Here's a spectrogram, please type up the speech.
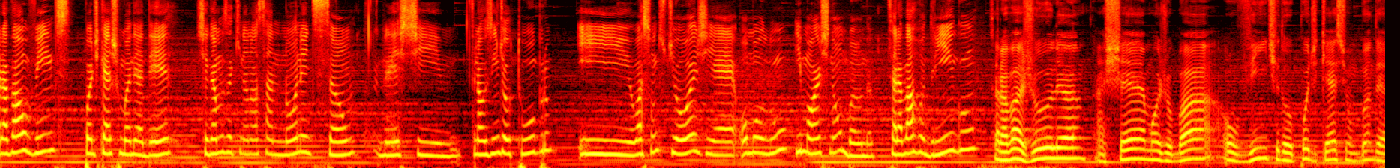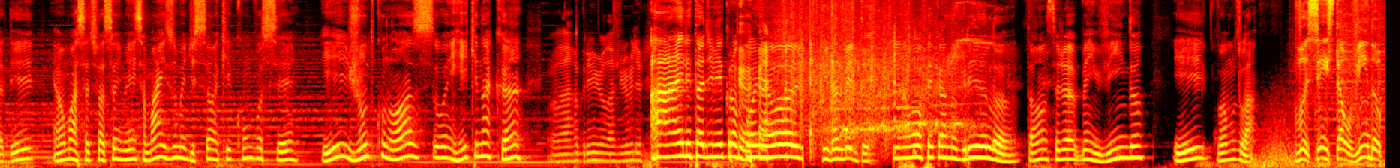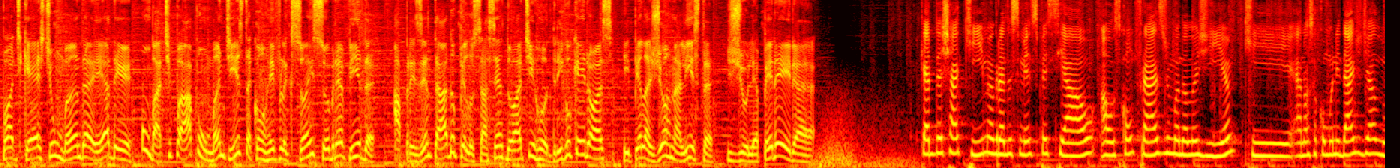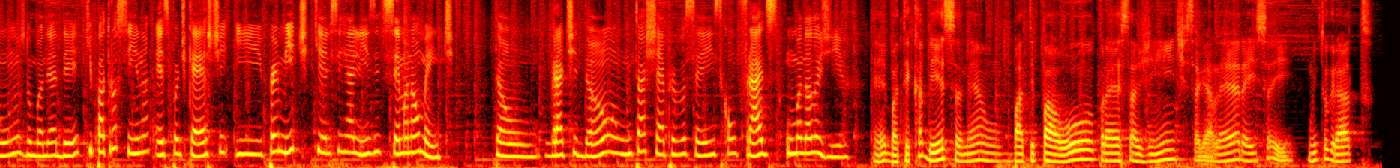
Saravá ouvintes, podcast Manda EAD. Chegamos aqui na nossa nona edição, neste finalzinho de outubro. E o assunto de hoje é Omolu e morte na Umbanda. Saravá Rodrigo. Saravá Júlia, Axé, Mojubá, ouvinte do podcast Umbanda EAD. É uma satisfação imensa mais uma edição aqui com você. E junto com nós, o Henrique Nakan. Olá, Rodrigo. Olá, Júlia. Ah, ele tá de microfone hoje. Finalmente. Eu não vou ficar no grilo. Então, seja bem-vindo e vamos lá. Você está ouvindo o podcast Umbanda EAD, um bate-papo umbandista com reflexões sobre a vida, apresentado pelo sacerdote Rodrigo Queiroz e pela jornalista Júlia Pereira. Quero deixar aqui meu agradecimento especial aos confrades de Umbandalogia, que é a nossa comunidade de alunos do Umbanda EAD, que patrocina esse podcast e permite que ele se realize semanalmente. Então, gratidão, muito axé para vocês, confrades Umbandalogia. É, bater cabeça, né? Um bater paô para essa gente, essa galera, é isso aí. Muito grato.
